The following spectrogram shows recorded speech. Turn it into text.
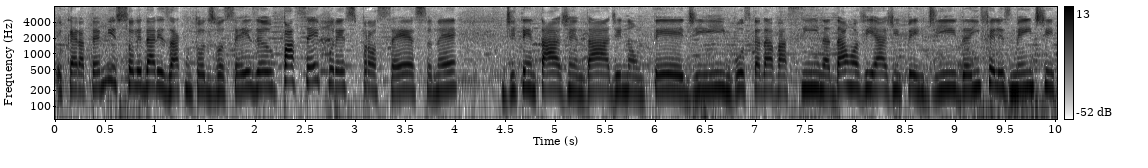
eu quero até me solidarizar com todos vocês. Eu passei por esse processo, né? De tentar agendar, de não ter, de ir em busca da vacina, dar uma viagem perdida. Infelizmente,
